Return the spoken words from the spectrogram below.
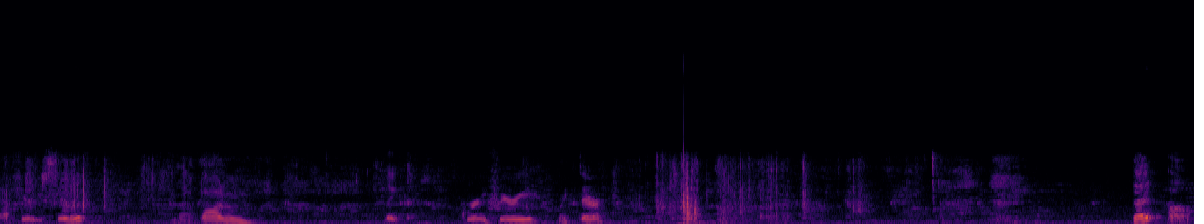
That fairy said it. That bottom, like, gray fairy right there. Fed up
